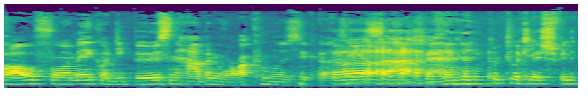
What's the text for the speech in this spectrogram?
V-formig und die Bösen haben Rockmusiker. Sachen. Kulturclash-Spiel.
